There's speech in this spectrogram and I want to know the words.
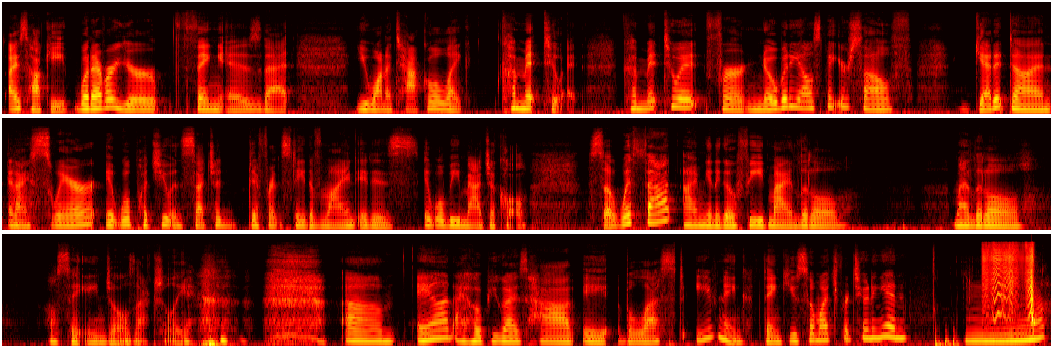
ice hockey. Whatever your thing is that you want to tackle, like commit to it. Commit to it for nobody else but yourself get it done and i swear it will put you in such a different state of mind. It is it will be magical. So with that i'm going to go feed my little my little i'll say angels actually. Um, and i hope you guys have a blessed evening. Thank you so much for tuning in. Mwah.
